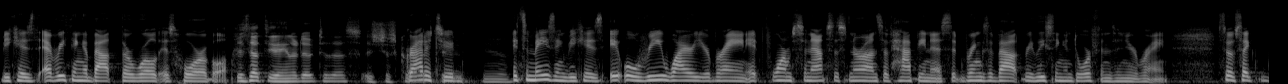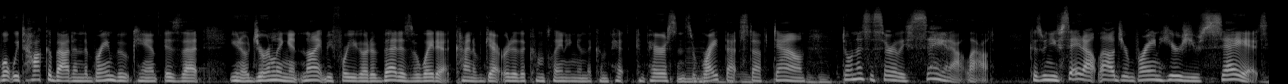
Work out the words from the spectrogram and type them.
because everything about their world is horrible. Is that the antidote to this? It's just Gratitude. gratitude. Yeah. It's amazing because it will rewire your brain. It forms synapses neurons of happiness. It brings about releasing endorphins in your brain. So it's like what we talk about in the brain boot camp is that, you know, journaling at night before you go to bed is a way to kind of get rid of the complaining and the compa- comparisons. Mm-hmm, Write that mm-hmm. stuff down. Mm-hmm. Don't necessarily say it out loud. Because when you say it out loud, your brain hears you say it.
